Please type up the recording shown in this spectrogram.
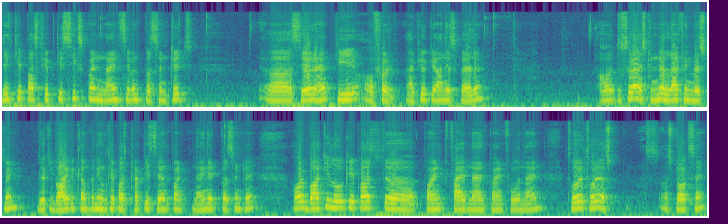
जिनके पास 56.97 परसेंटेज शेयर है प्री ऑफ़र आईपीओ के आने से पहले और दूसरा स्टैंडर्ड लाइफ इन्वेस्टमेंट जो कि बाहर की कंपनी उनके पास 37.98 परसेंट है और बाकी लोगों के पास point five nine point four nine थोड़े थोड़े स्टॉक्स हैं।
